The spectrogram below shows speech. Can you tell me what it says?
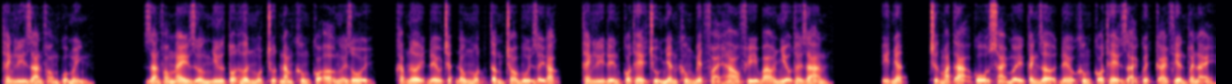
thanh lý gian phòng của mình. Gian phòng này dường như tốt hơn một chút năm không có ở người rồi, khắp nơi đều chất đống một tầng cho bụi dày đặc, thanh lý đến có thể chủ nhân không biết phải hao phí bao nhiêu thời gian ít nhất, trước mắt ạ cổ xài mấy canh giờ đều không có thể giải quyết cái phiền phái này.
